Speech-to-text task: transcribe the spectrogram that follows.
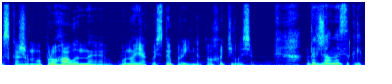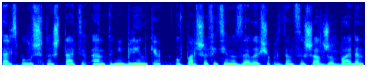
скажімо, прогалини, воно якось не прийнято. а Хотілося. Державний секретар Сполучених Штатів Ентоні Блінкен вперше офіційно заявив, що президент США Джо Байден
